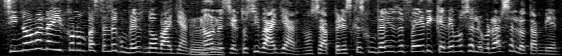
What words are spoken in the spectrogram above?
Si no van a ir con un pastel de cumpleaños, no vayan. No, no es cierto, sí vayan. O sea, pero es que es cumpleaños de Fer y queremos celebrárselo también.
